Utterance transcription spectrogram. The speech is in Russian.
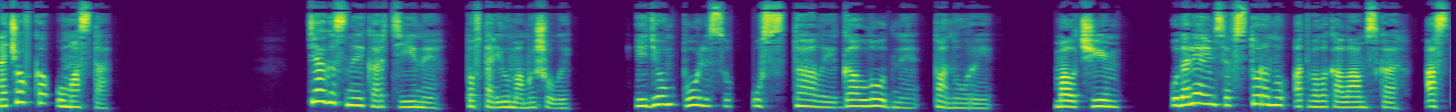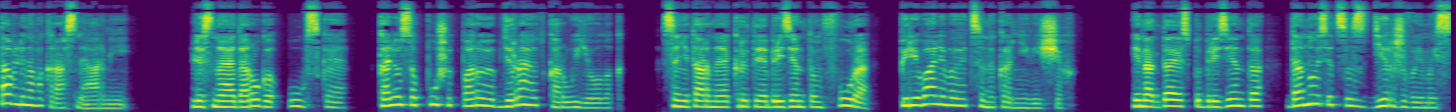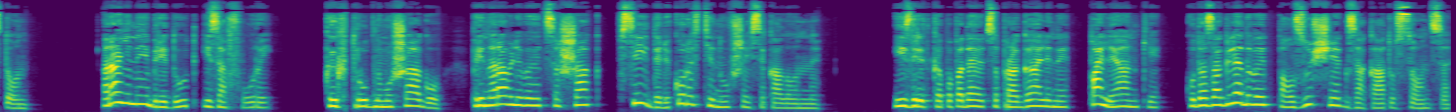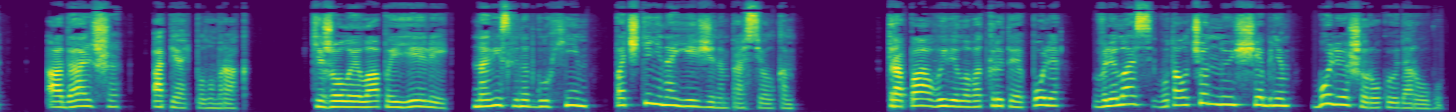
Ночевка у моста. «Тягостные картины», — повторил Мамышулы. «Идем по лесу, усталые, голодные, понурые. Молчим, удаляемся в сторону от Волоколамска, оставленного Красной Армией. Лесная дорога узкая, колеса пушек порой обдирают кору елок. Санитарная, крытая брезентом фура, переваливается на корневищах. Иногда из-под брезента доносится сдерживаемый стон. Раненые бредут и за фурой. К их трудному шагу приноравливается шаг всей далеко растянувшейся колонны. Изредка попадаются прогалины, полянки, куда заглядывает ползущее к закату солнце. А дальше опять полумрак. Тяжелые лапы елей нависли над глухим, почти ненаезженным проселком. Тропа вывела в открытое поле, влилась в утолченную щебнем более широкую дорогу.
